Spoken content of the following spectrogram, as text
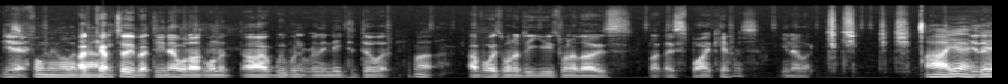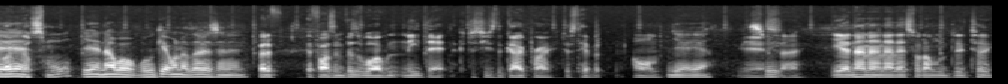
yeah. all around. I'd come too, but do you know what I'd want to? Oh, we wouldn't really need to do it. What? I've always wanted to use one of those, like those spy cameras. You know, like. Ah, yeah, Yeah, yeah, they're yeah. like Yeah, real small. Yeah, no, we'll, we'll get one of those and then, But if, if I was invisible, I wouldn't need that. I could just use the GoPro, just have it on. yeah, yeah. Yeah, Sweet. so. Yeah, no, no, no, that's what I want to do too.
